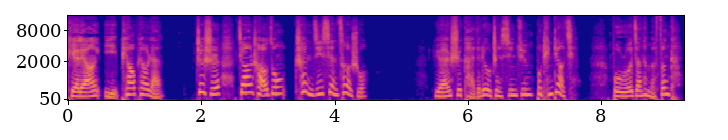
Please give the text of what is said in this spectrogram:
铁良已飘飘然。这时，江朝宗趁机献策说：“袁世凯的六镇新军不听调遣，不如将他们分开。”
